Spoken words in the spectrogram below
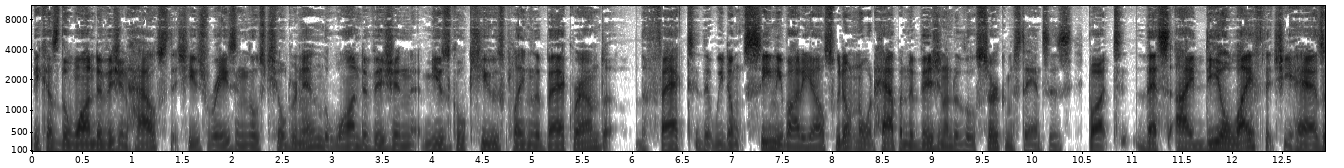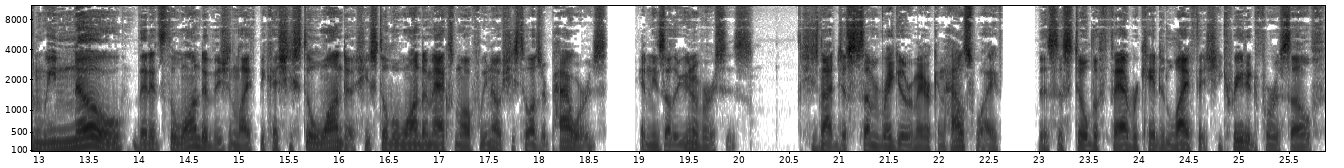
Because the WandaVision house that she's raising those children in, the WandaVision musical cues playing in the background, the fact that we don't see anybody else, we don't know what happened to Vision under those circumstances, but that's ideal life that she has. And we know that it's the WandaVision life because she's still Wanda. She's still the Wanda Maximoff we know. She still has her powers in these other universes. She's not just some regular American housewife. This is still the fabricated life that she created for herself.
